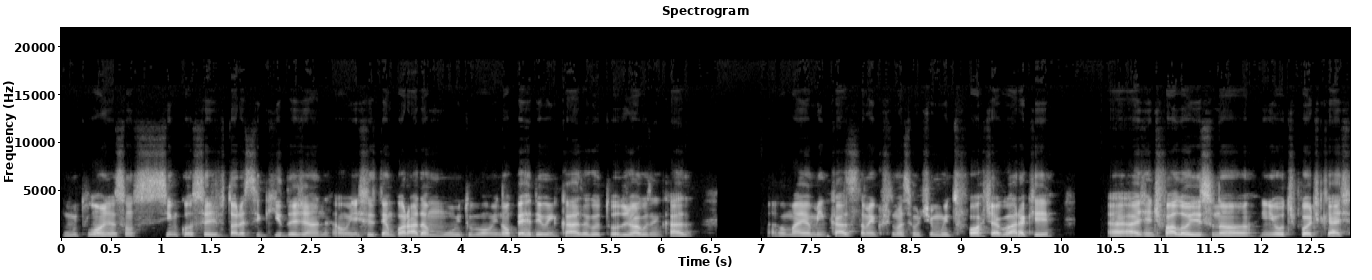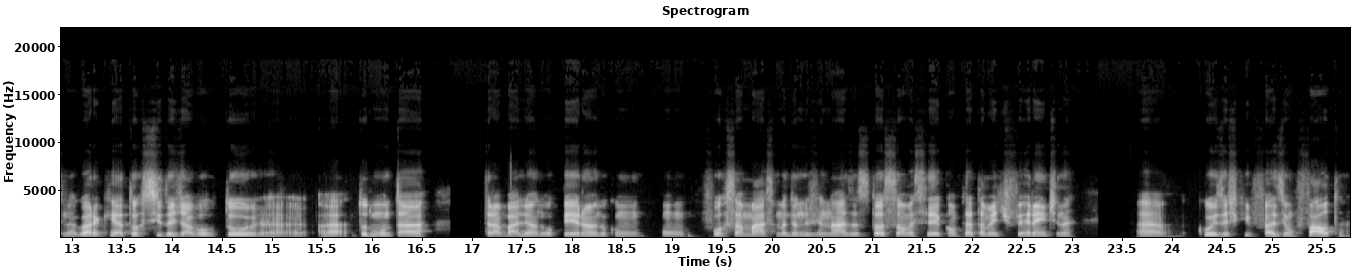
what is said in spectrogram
muito longe, né? são cinco ou seis vitórias seguidas já, né? É um início de temporada muito bom e não perdeu em casa, ganhou todos os jogos em casa. O Miami em casa também costuma ser um time muito forte. Agora que é, a gente falou isso no, em outros podcasts, né? Agora que a torcida já voltou, a, a, todo mundo está trabalhando, operando com, com, força máxima dentro do ginásio, a situação vai ser completamente diferente, né? coisas que faziam falta,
